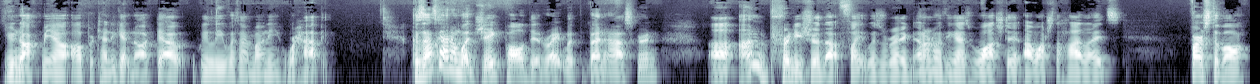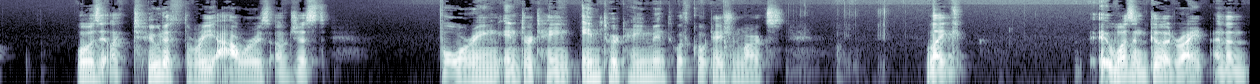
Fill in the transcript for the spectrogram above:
You knock me out, I'll pretend to get knocked out. We leave with our money. We're happy. Because that's kind of what Jake Paul did, right? With Ben Askren. Uh, I'm pretty sure that fight was rigged. I don't know if you guys watched it. I watched the highlights. First of all, what was it like two to three hours of just boring entertain entertainment with quotation marks? Like it wasn't good, right? And then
